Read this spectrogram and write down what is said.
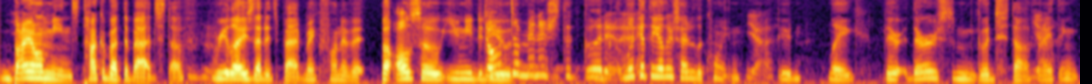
By all means, talk about the bad stuff. Mhm. Realize that it's bad. Make fun of it. But also, you need to Don't do diminish the good in look it. at the other side of the coin, yeah. dude. Like there there are some good stuff, and I think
